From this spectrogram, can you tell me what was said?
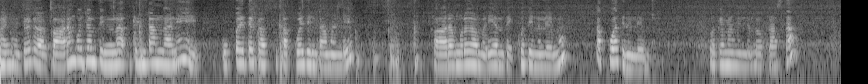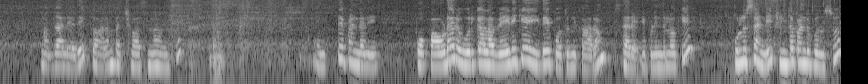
నేనైతే కా- కారం కొంచెం తిన్న తింటాం కానీ ఉప్పు అయితే కాస్త తక్కువే తింటామండి. కారం కూడా మరి అంత ఎక్కువ తినలేము తక్కువ తినలేము. ఓకే మనం ఇందులో కాస్త మగ్గాలి అది కారం పచ్చివాసన వేసి. ఎంతసేపు అండి అది? పౌడర్ ఊరికి అలా వేడికే ఇదైపోతుంది కారం. సరే ఇప్పుడు ఇందులోకి పులుసు అండి చింతపండు పులుసు.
